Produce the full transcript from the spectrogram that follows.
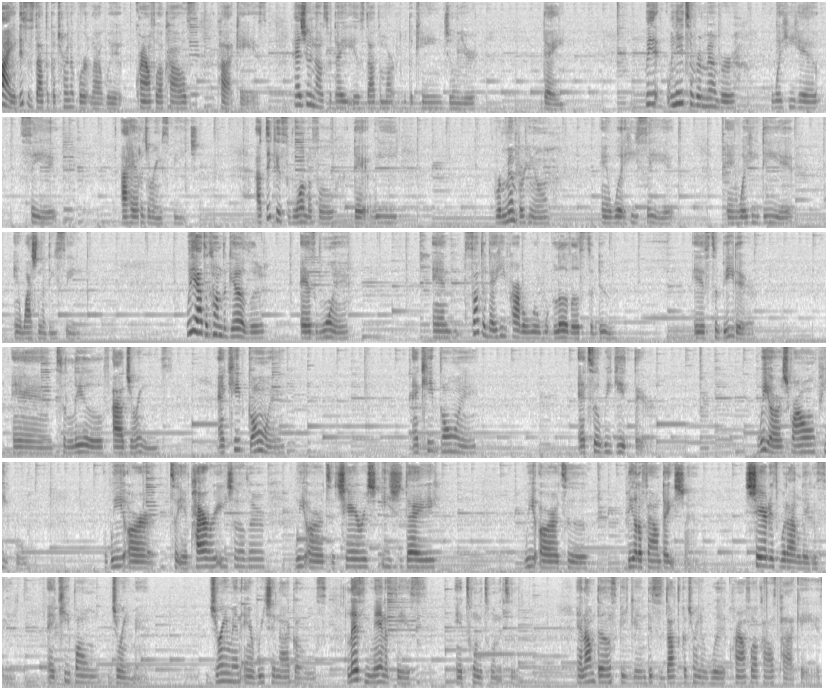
Hi, this is Dr. Katrina Wortlaw with Crown for a Cause podcast. As you know, today is Dr. Martin Luther King Jr. Day. We, we need to remember what he had said. I had a dream speech. I think it's wonderful that we remember him and what he said and what he did in Washington, D.C. We have to come together as one, and something that he probably would love us to do is to be there and to live our dreams and keep going and keep going until we get there. We are strong people. We are to empower each other. We are to cherish each day. We are to build a foundation. Share this with our legacy and keep on dreaming. Dreaming and reaching our goals. Let's manifest in 2022. And I'm done speaking. This is Dr. Katrina Wood, Crown for a Cause podcast.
